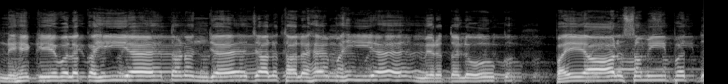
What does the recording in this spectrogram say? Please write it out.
ਨਿਹ ਕੇਵਲ ਕਹੀਐ ਤਣੰਜੈ ਜਲ ਥਲ ਹੈ ਮਹੀਐ, ਮਿਰਤ ਲੋਕ ਪਿਆਲ ਸਮੀਪਤ।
